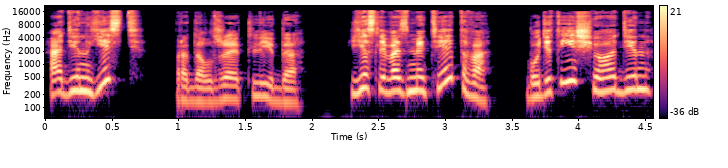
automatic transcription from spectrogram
«Один есть?» — продолжает Лида. «Если возьмете этого, будет еще один».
